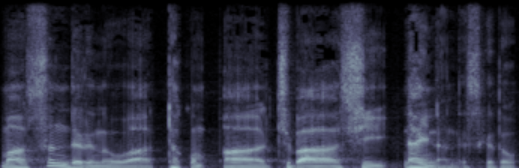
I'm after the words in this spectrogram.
まあ住んでるのはタコあ千葉市内なんですけど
